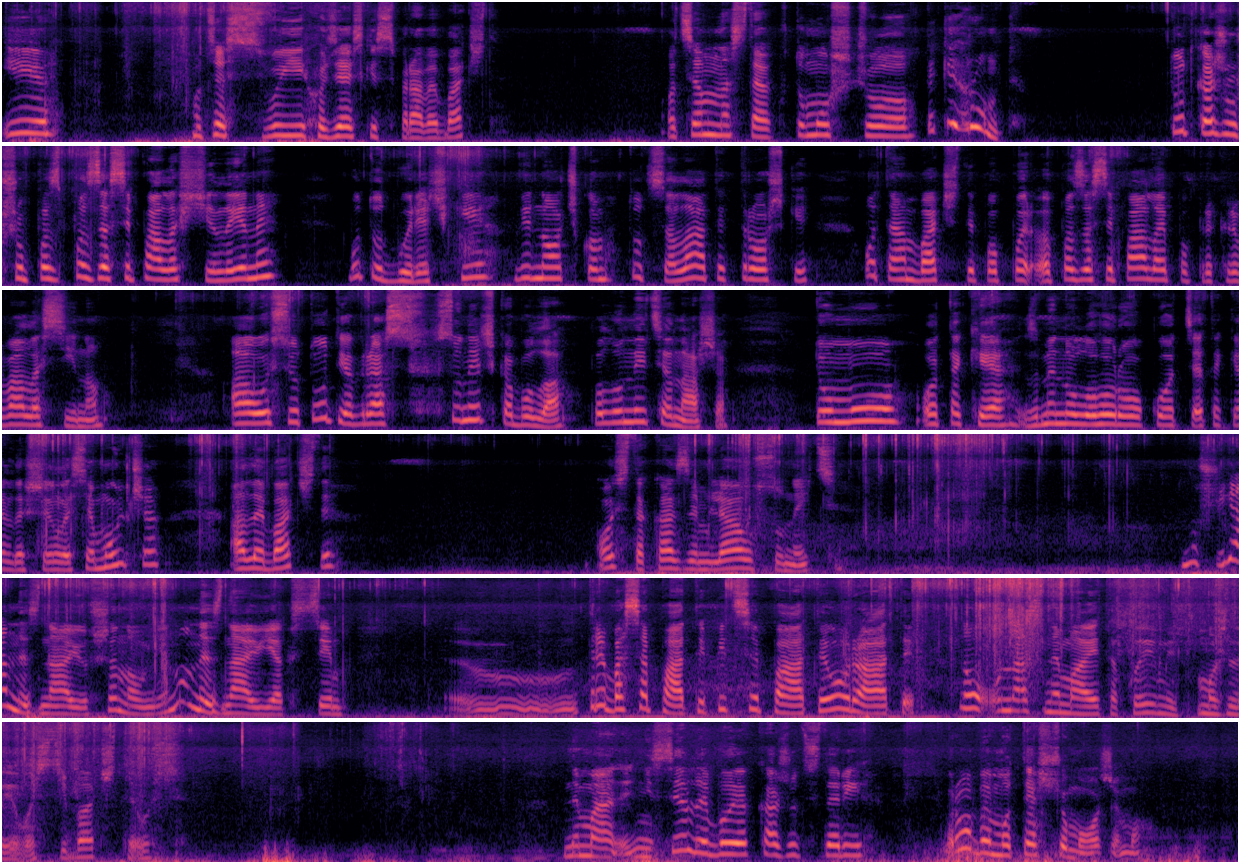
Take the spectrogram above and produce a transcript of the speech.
І оце свої хозяйські справи, бачите? Оце в нас так, тому що такий ґрунт. Тут кажу, що позасипала щілини, бо тут бурячки віночком, тут салатик трошки. Отам, бачите, позасипала і поприкривала сіном. А ось отут якраз суничка була, полуниця наша. Тому отаке з минулого року оце таке лишилося мульча. Але бачите, ось така земля у суниці. Ну, ж я не знаю, шановні, ну не знаю, як з цим. Ем, Треба сапати, підсипати, орати. Ну, у нас немає такої можливості, бачите, ось. Нема ні сили, бо, як кажуть старі, робимо те, що можемо.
